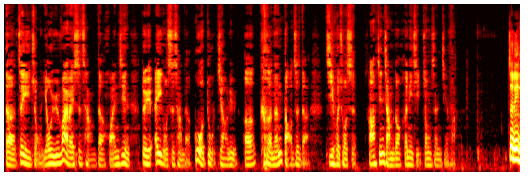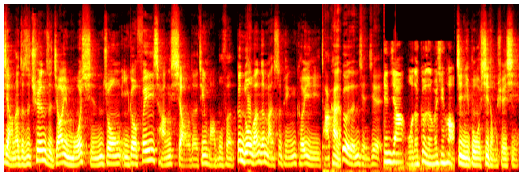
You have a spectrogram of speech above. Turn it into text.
的这一种由于外围市场的环境对于 A 股市场的过度焦虑而可能导致的机会错失。好，今天讲不多，和你一起终身进化。这里讲的只是圈子交易模型中一个非常小的精华部分，更多完整版视频可以查看个人简介，添加我的个人微信号，进一步系统学习。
